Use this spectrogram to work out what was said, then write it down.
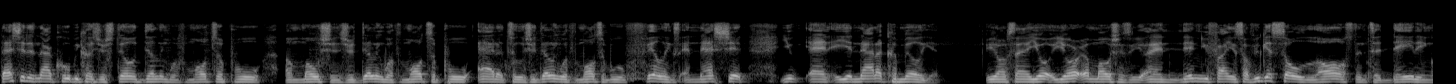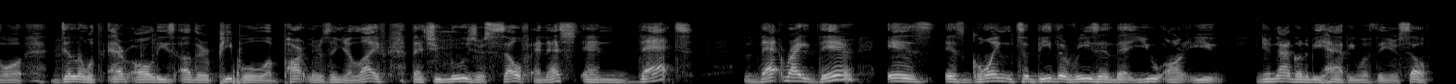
that shit is not cool because you're still dealing with multiple emotions. You're dealing with multiple attitudes. You're dealing with multiple feelings. And that shit, you and you're not a chameleon. You know what I'm saying? Your your emotions, and then you find yourself you get so lost into dating or dealing with all these other people or partners in your life that you lose yourself, and that's and that that right there is is going to be the reason that you aren't you. You're not going to be happy within yourself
